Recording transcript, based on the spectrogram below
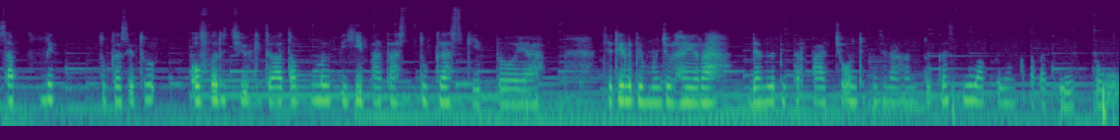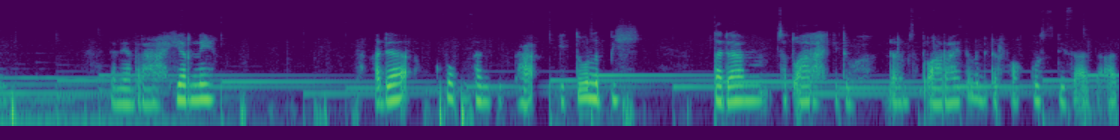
submit tugas itu overdue gitu atau melebihi batas tugas gitu ya. Jadi lebih muncul hairah dan lebih terpacu untuk menjalankan tugas di waktu yang tepat itu. Dan yang terakhir nih ada kefokusan kita itu lebih dalam satu arah gitu. Dalam satu arah itu lebih terfokus di saat-saat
